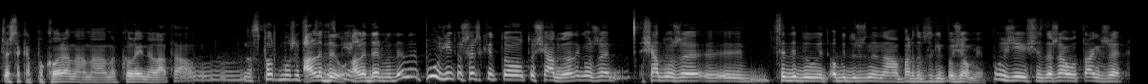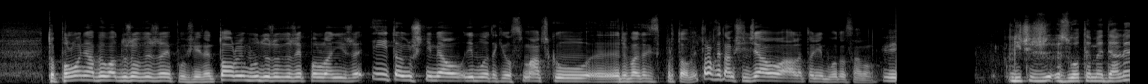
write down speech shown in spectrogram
też taka pokora na, na, na kolejne lata. No sport może Ale było, ale derby były. Później troszeczkę to, to siadło, dlatego że siadło, że y, wtedy były obie drużyny na bardzo wysokim poziomie. Później się zdarzało tak, że to Polonia była dużo wyżej, później ten Toruń był dużo wyżej, Polonia niżej i to już nie, miało, nie było takiego smaczku y, rywalizacji sportowej. Trochę tam się działo, ale to nie było to samo. Liczysz złote medale,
